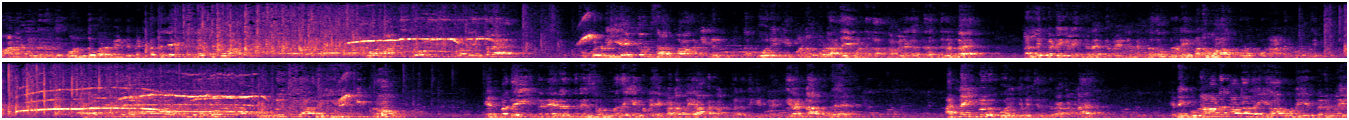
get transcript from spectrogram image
பானங்கள் இருந்து கொண்டு வர வேண்டும் என்பதிலே செல்ல தெளிவாக உங்களுடைய இயக்கம் சார்பாக நீங்கள் கொடுத்த கோரிக்கை மனு கூட அதே மனுதான். தமிழகத்தில் திரும்ப கள்ளுக்கடைகளை திறக்க வேண்டும் என்பது உங்களுடைய மனுவாக கூட போன ஆண்டு ஆனால் உறுதியாக இருக்கின்றோம் என்பதை இந்த நேரத்திலே சொல்வதை என்னுடைய கடமையாக நான் கருதுகின்றேன். இரண்டாவது அண்ணன் இன்னொரு கோரிக்கை வச்சிருக்கிறாங்க. அண்ணா என்னை குணாட ஐயாவுடைய பெருமை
